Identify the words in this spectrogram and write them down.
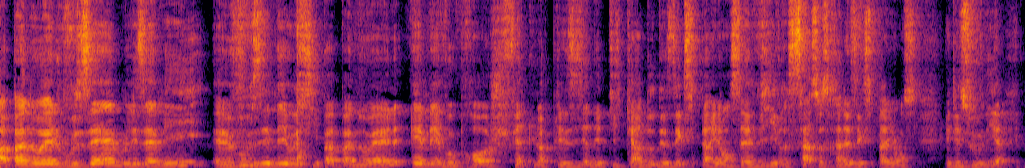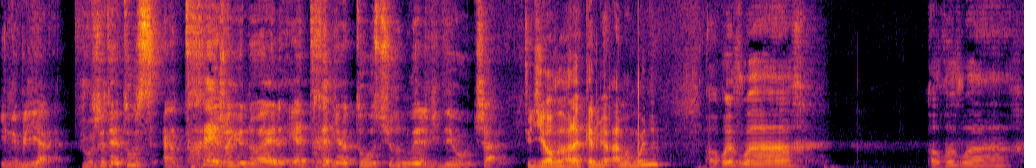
Papa Noël vous aime, les amis. Vous aimez aussi Papa Noël. Aimez vos proches. Faites-leur plaisir. Des petits cadeaux, des expériences à vivre. Ça, ce sera des expériences et des souvenirs inoubliables. Je vous souhaite à tous un très joyeux Noël et à très bientôt sur une nouvelle vidéo. Ciao. Tu dis au revoir à la caméra, Momoun Au revoir. Au revoir.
